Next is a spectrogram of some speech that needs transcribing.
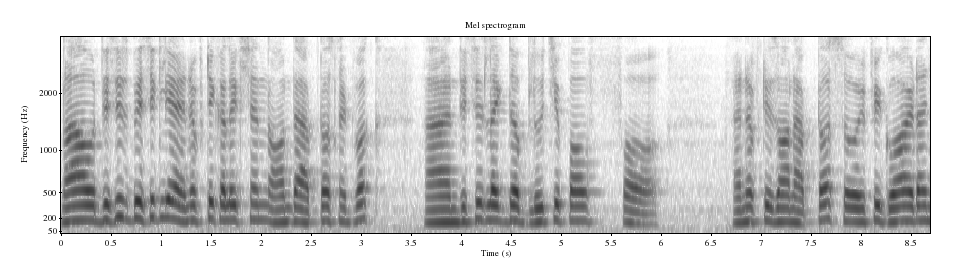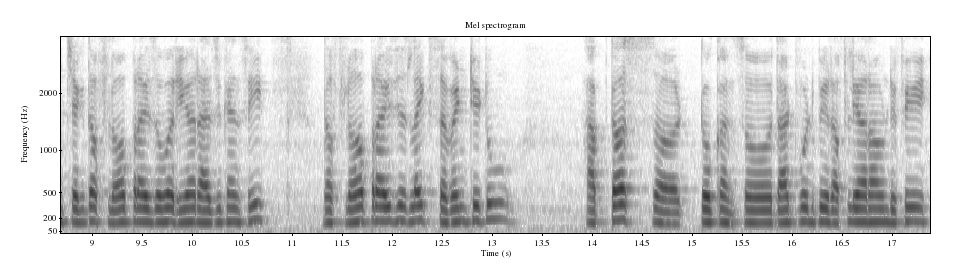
Now this is basically a NFT collection on the Aptos network and this is like the blue chip of uh, NFTs on Aptos. So if you go ahead and check the floor price over here as you can see the floor price is like 72 Aptos uh, token. So that would be roughly around if we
